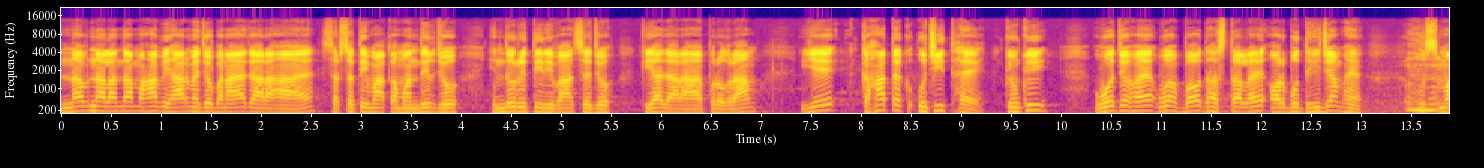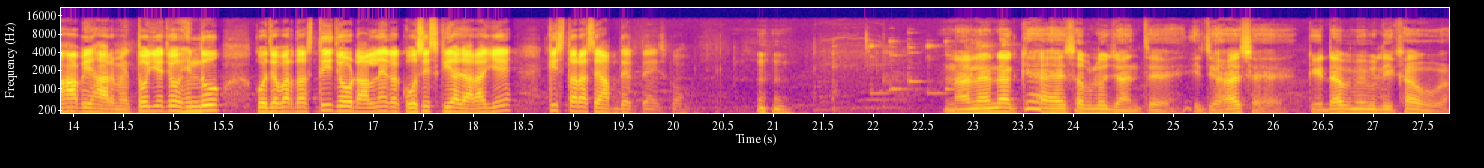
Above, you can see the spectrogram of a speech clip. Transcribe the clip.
नव नालंदा महाविहार में जो बनाया जा रहा है सरस्वती माँ का मंदिर जो हिंदू रीति रिवाज से जो किया जा रहा है प्रोग्राम ये कहाँ तक उचित है? क्योंकि वो जो है वह बौद्ध स्थल है और बुद्धिज़्म है। उस महाविहार में। तो ये जो हिंदू को ज़बरदस्ती जो डालने का कोशिश किया जा रहा है ये किस तरह से आप देखते हैं इसको? नालंदा क्या है सब लोग जानते हैं। इतिहास है किताब में भी लिखा हुआ।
